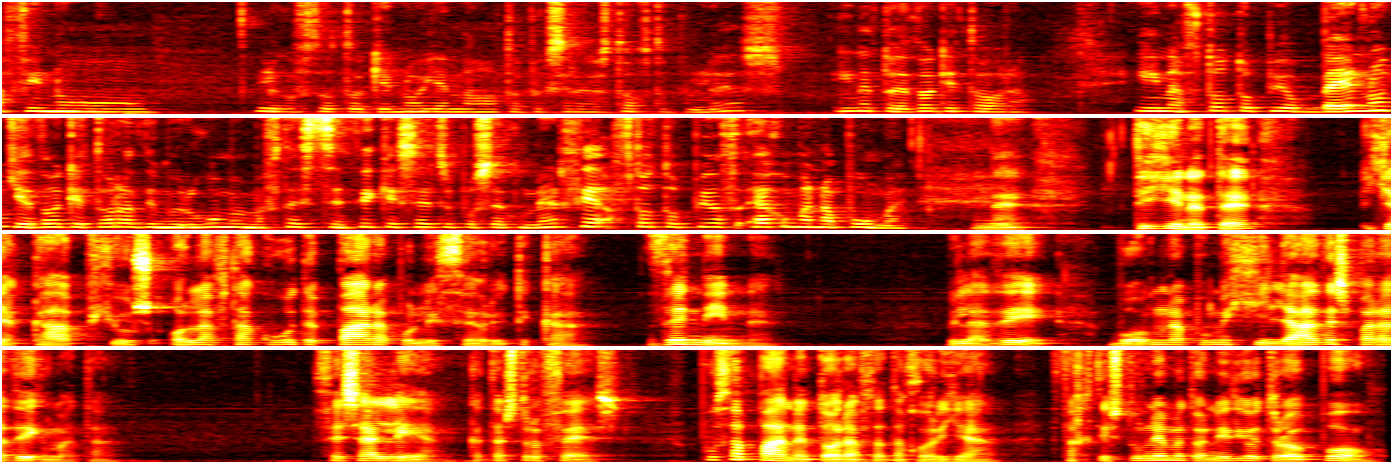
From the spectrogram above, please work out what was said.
Αφήνω λίγο αυτό το κενό για να το επεξεργαστώ αυτό που λες. Είναι το εδώ και τώρα. Είναι αυτό το οποίο μπαίνω και εδώ και τώρα δημιουργούμε με αυτές τις συνθήκες έτσι όπως έχουν έρθει αυτό το οποίο έχουμε να πούμε. Ναι. Τι γίνεται, για κάποιους όλα αυτά ακούγονται πάρα πολύ θεωρητικά. Δεν είναι. Δηλαδή, μπορούμε να πούμε χιλιάδες παραδείγματα. Θεσσαλία, καταστροφές. Πού θα πάνε τώρα αυτά τα χωριά, θα χτιστούν με τον ίδιο τρόπο,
